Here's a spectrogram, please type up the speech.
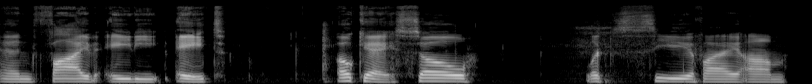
and 588. Okay, so let's see if I um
